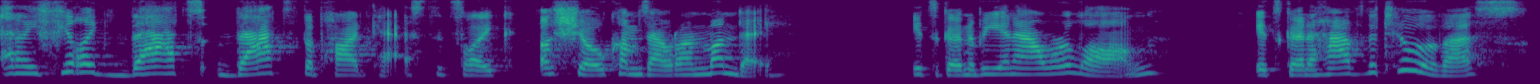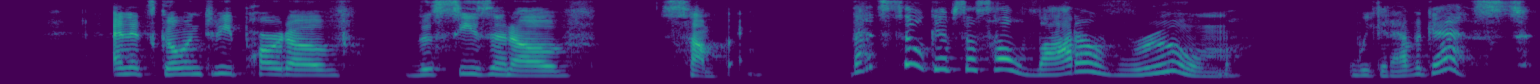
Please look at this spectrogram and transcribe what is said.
And i feel like that's that's the podcast. It's like a show comes out on monday. It's going to be an hour long. It's going to have the two of us. And it's going to be part of the season of something. That still gives us a lot of room. We could have a guest.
